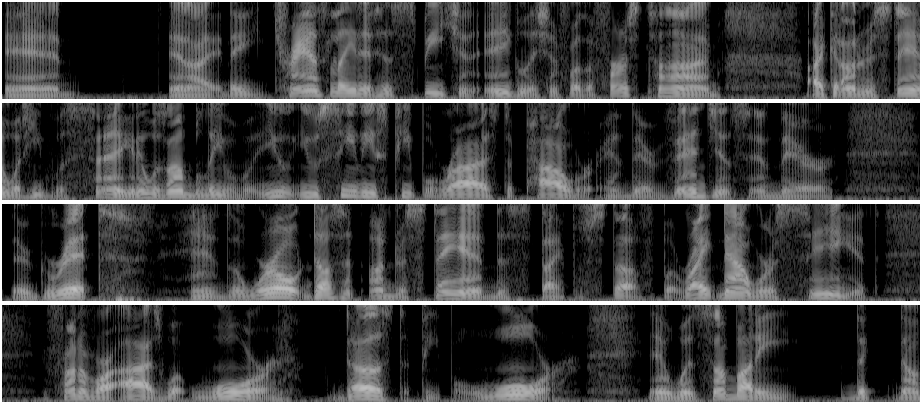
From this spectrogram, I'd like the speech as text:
And and I they translated his speech in English, and for the first time, I could understand what he was saying, and it was unbelievable. You you see these people rise to power and their vengeance and their their grit, and the world doesn't understand this type of stuff. But right now, we're seeing it in front of our eyes. What war does to people, war, and when somebody the now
